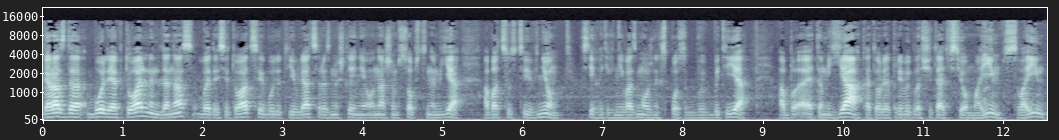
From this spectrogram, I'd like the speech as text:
Гораздо более актуальным для нас в этой ситуации будут являться размышления о нашем собственном «я», об отсутствии в нем всех этих невозможных способов бытия, об этом «я», которое привыкло считать все моим, своим,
